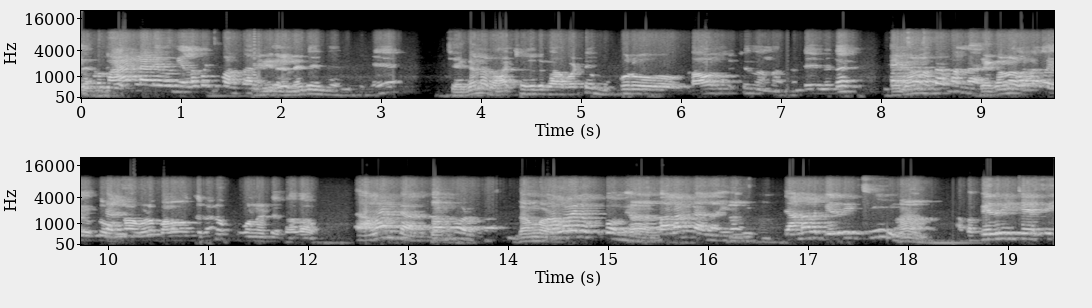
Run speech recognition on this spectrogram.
ఇప్పుడు మాట్లాడే వాళ్ళు ఇళ్ళకొచ్చి కొడతారు. మీరు అనేది ఏంటంటే జగన్ రాక్షసుడు కాబట్టి ముగ్గురు కావాల్సి వచ్చింది అన్నారు. అంటే ఏంటంటే జగన్. జగన్ రాక్షసుడు ఉన్నా కూడా బలవంతుడని ఒప్పుకున్నట్టే దాదాపు. అలా కాదు దమ్మోడు. దమ్మ బలమైన ఒప్పుకోము. ఆ. బలం కాదు జనాలు బెదిరించి బెదిరించేసి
